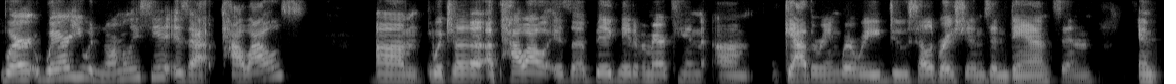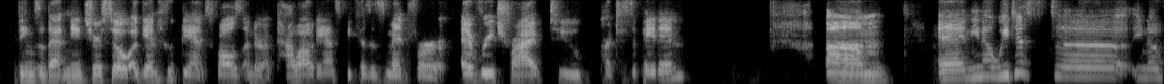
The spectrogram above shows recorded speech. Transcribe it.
where where you would normally see it is at powwows um, which uh, a powwow is a big Native American um, gathering where we do celebrations and dance and and things of that nature. So again, hoop dance falls under a powwow dance because it's meant for every tribe to participate in. Um, and you know we just uh, you know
